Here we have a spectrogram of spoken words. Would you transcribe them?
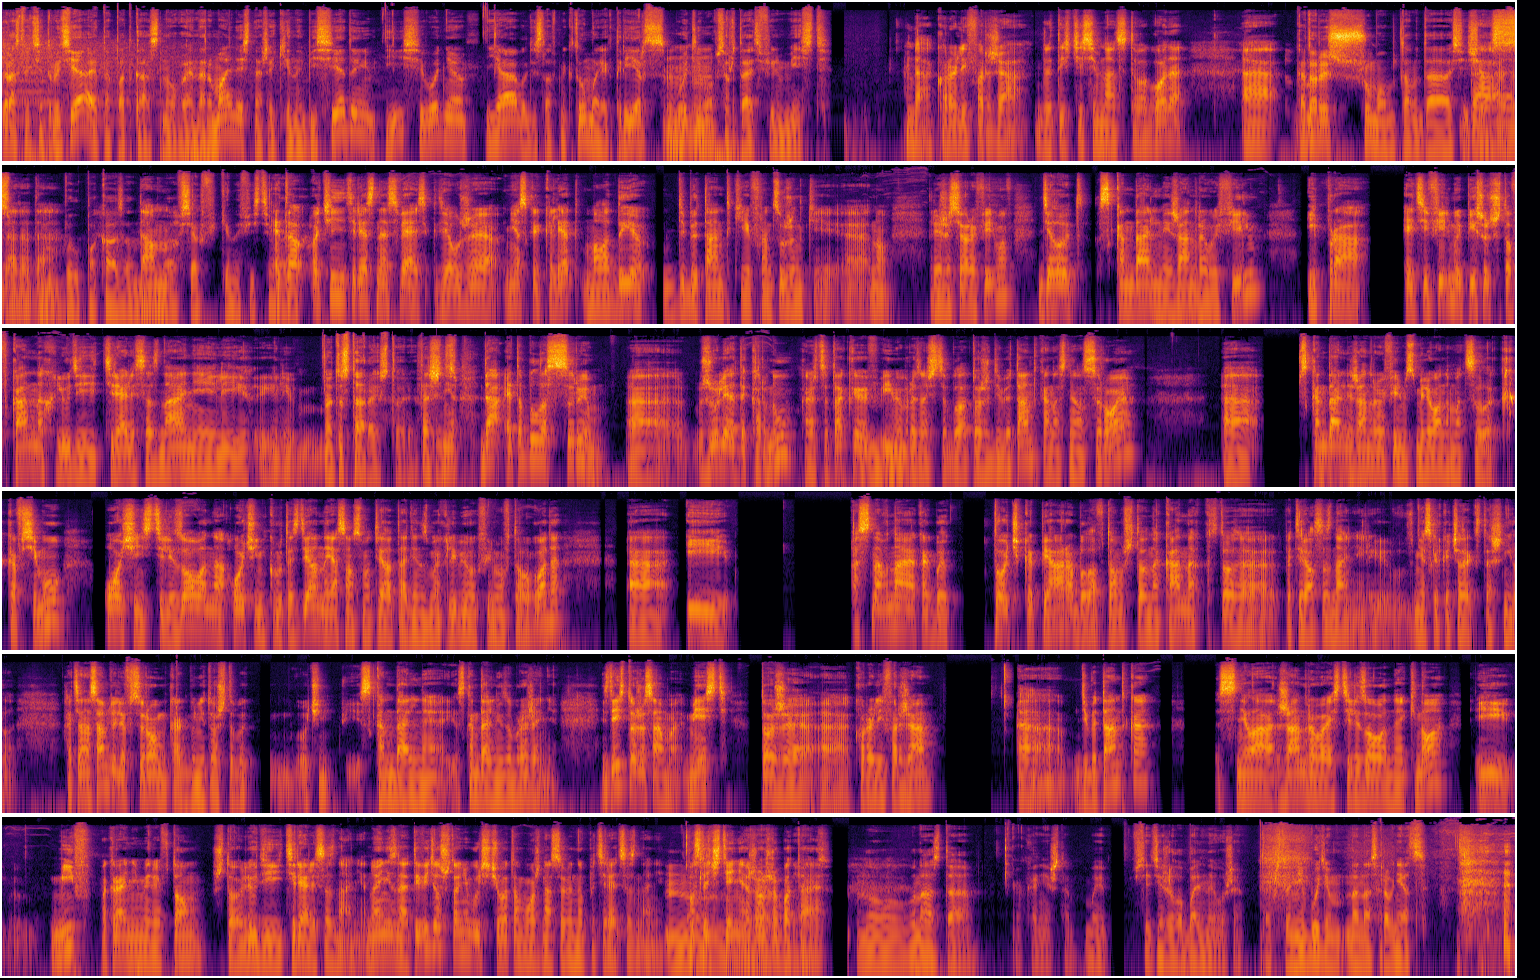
Здравствуйте, друзья! Это подкаст «Новая нормальность», нашей кинобеседы. И сегодня я, Владислав Миктум, Олег Триерс, mm-hmm. будем обсуждать фильм «Месть». Да, «Короли Форжа» 2017 года. А, Который с шумом там, да, сейчас да, да, да, да, был показан там во всех кинофестивалях. Это очень интересная связь, где уже несколько лет молодые дебютантки, француженки, э, ну, режиссеры фильмов делают скандальный жанровый фильм, и про эти фильмы пишут, что в Каннах люди теряли сознание или... или... Это старая история. Тошнит. Да, это было с сырым. А, Жулия де Карну, кажется, так mm-hmm. имя произносится, была тоже дебютантка, она сняла «Сырое». А, скандальный жанровый фильм с миллионом отсылок ко всему, очень стилизованно, очень круто сделано. Я сам смотрел, это один из моих любимых фильмов того года. А, и основная как бы точка пиара была в том, что на Каннах кто-то потерял сознание или несколько человек стошнило. Хотя на самом деле в сыром как бы не то чтобы очень скандальное, скандальное изображение. Здесь то же самое. Месть, тоже э, Короли Форжа, э, дебютантка, сняла жанровое стилизованное кино, и миф, по крайней мере, в том, что люди теряли сознание. Но я не знаю, ты видел что-нибудь, с чего там можно особенно потерять сознание? Ну, После чтения нет, Жоржа Батая? Нет. Ну, у нас, да, конечно, мы все тяжело больны уже, так что не будем на нас равняться.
